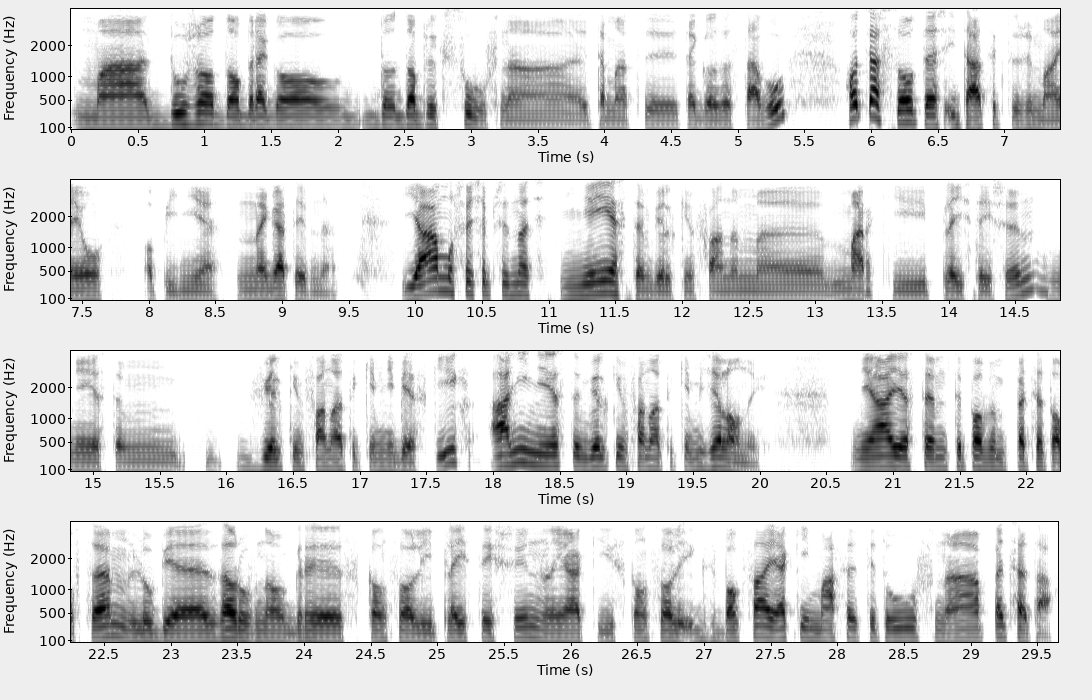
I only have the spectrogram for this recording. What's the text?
ma dużo dobrego, do, dobrych słów na temat y, tego zestawu, chociaż są też i tacy, którzy mają opinie negatywne. Ja muszę się przyznać, nie jestem wielkim fanem e, marki PlayStation, nie jestem wielkim fanatykiem niebieskich, ani nie jestem wielkim fanatykiem zielonych. Ja jestem typowym PC-towcem, lubię zarówno gry z konsoli PlayStation, jak i z konsoli Xboxa, jak i masę tytułów na PC-ta.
